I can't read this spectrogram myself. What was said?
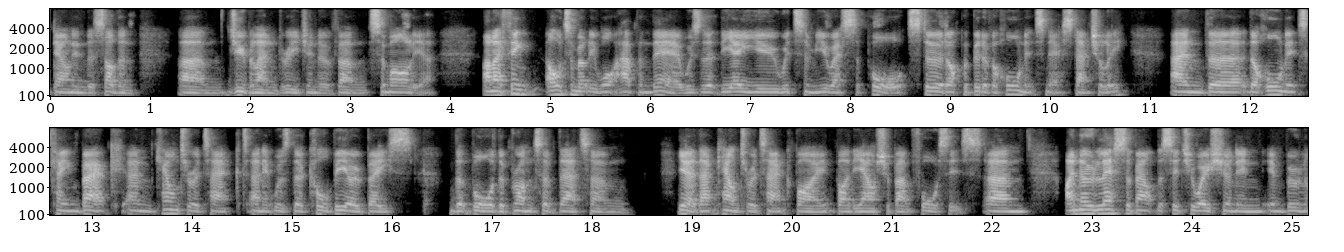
down in the southern um, Jubaland region of um, Somalia. And I think ultimately what happened there was that the AU, with some US support, stirred up a bit of a hornet's nest, actually. And the, the Hornets came back and counterattacked, and it was the Kolbio base that bore the brunt of that, um, yeah, that counterattack by by the Al Shabaab forces. Um, I know less about the situation in in Bula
